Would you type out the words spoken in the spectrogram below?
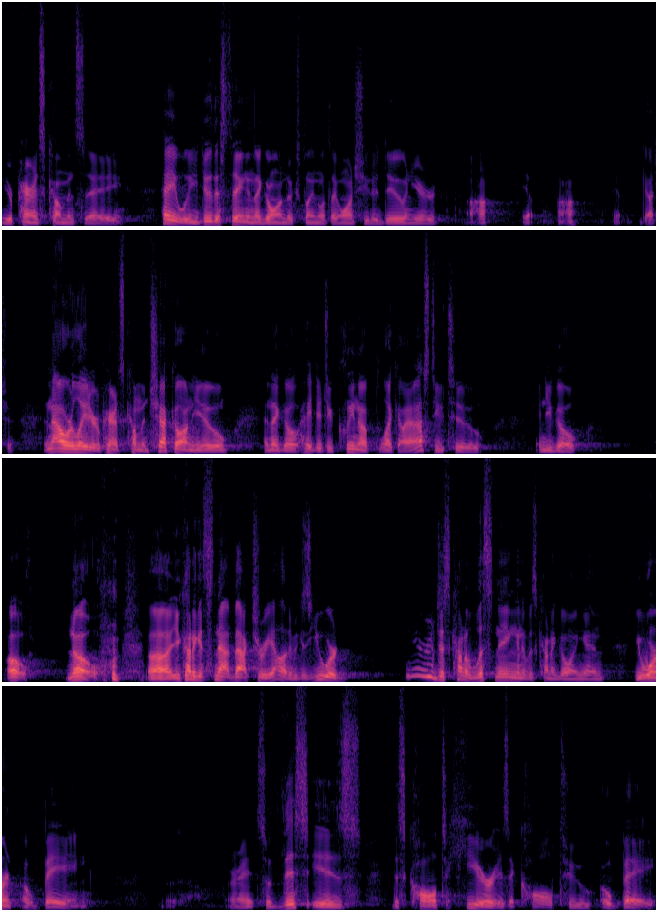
Your parents come and say, Hey, will you do this thing? And they go on to explain what they want you to do, and you're, Uh huh, yep, uh huh, yep, gotcha. An hour later, your parents come and check on you, and they go, Hey, did you clean up like I asked you to? And you go, Oh, no. Uh, you kind of get snapped back to reality because you were, you were just kind of listening and it was kind of going in. You weren't obeying. All right? So this is this call to hear is a call to obey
